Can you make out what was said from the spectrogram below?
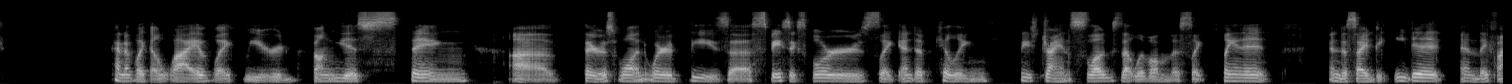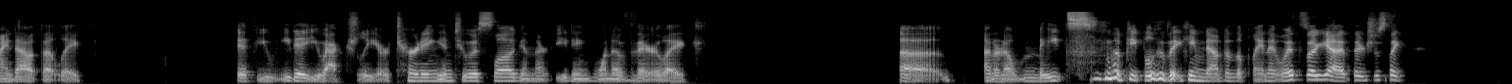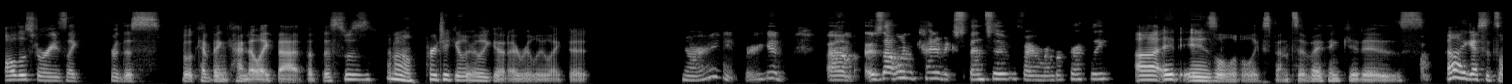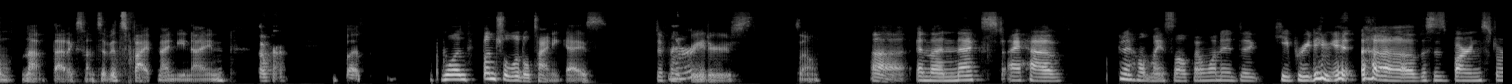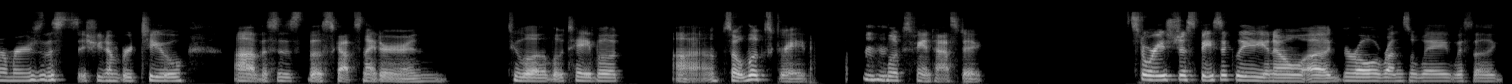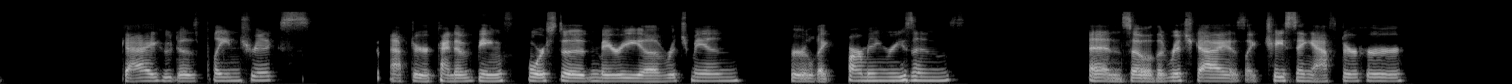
kind of like a live like weird fungus thing. Uh there's one where these uh space explorers like end up killing these giant slugs that live on this like planet and decide to eat it. And they find out that like if you eat it you actually are turning into a slug and they're eating one of their like uh I don't know, mates, the people who they came down to the planet with. So yeah, there's just like all the stories like for this book have been kind of like that, but this was I don't know, particularly good. I really liked it. All right, very good. Um, is that one kind of expensive if I remember correctly? Uh, it is a little expensive. I think it is. Oh, I guess it's not that expensive. It's five ninety nine. Okay, but one bunch of little tiny guys, different right. creators. So uh, and then next I have I'm gonna help myself. I wanted to keep reading it. Uh, this is Barnstormers. This is issue number two. Uh, this is the Scott Snyder and Tula Lotay book. Uh, so it looks great. Mm-hmm. Looks fantastic. Story's just basically, you know, a girl runs away with a guy who does plane tricks after kind of being forced to marry a rich man for like farming reasons. And so the rich guy is like chasing after her.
